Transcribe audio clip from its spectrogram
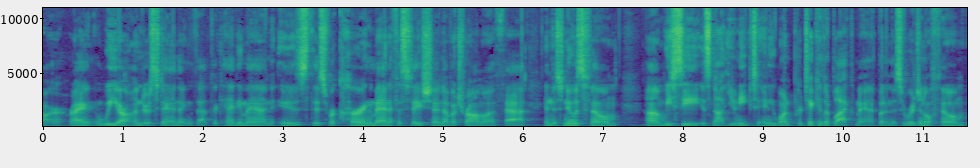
are, right? We are understanding that the Candyman is this recurring manifestation of a trauma that in this newest film um, we see is not unique to any one particular black man, but in this original film,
